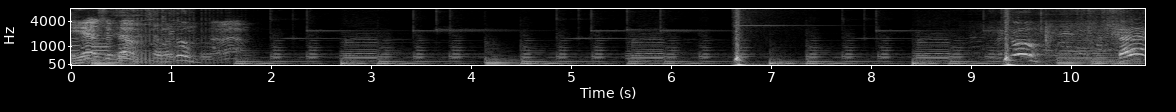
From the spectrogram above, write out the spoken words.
Iya, sip dong. Assalamualaikum. Salam. Teh.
